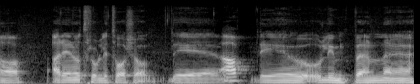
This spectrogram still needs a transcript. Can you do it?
Ja, ja det är en otrolig tårshow. Det är, Ja. det är Olympen eh,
